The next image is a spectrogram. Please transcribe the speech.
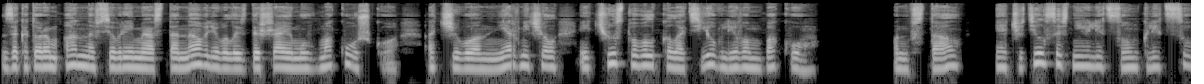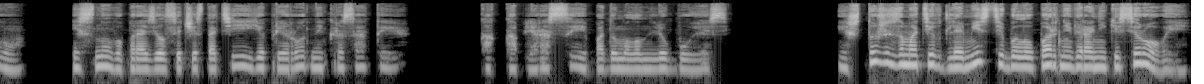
за которым Анна все время останавливалась, дыша ему в макушку, отчего он нервничал и чувствовал колотье в левом боку. Он встал и очутился с ней лицом к лицу и снова поразился чистоте ее природной красоты. «Как капля росы», — подумал он, любуясь. И что же за мотив для мести был у парня Вероники Серовой?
